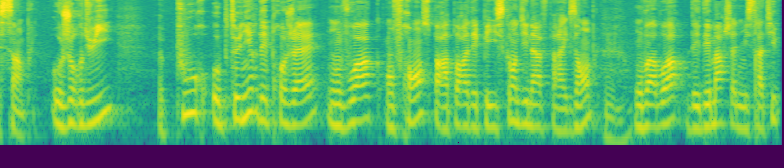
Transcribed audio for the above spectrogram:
simples. Aujourd'hui, pour obtenir des projets, on voit qu'en France, par rapport à des pays scandinaves par exemple, mmh. on va avoir des démarches administratives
